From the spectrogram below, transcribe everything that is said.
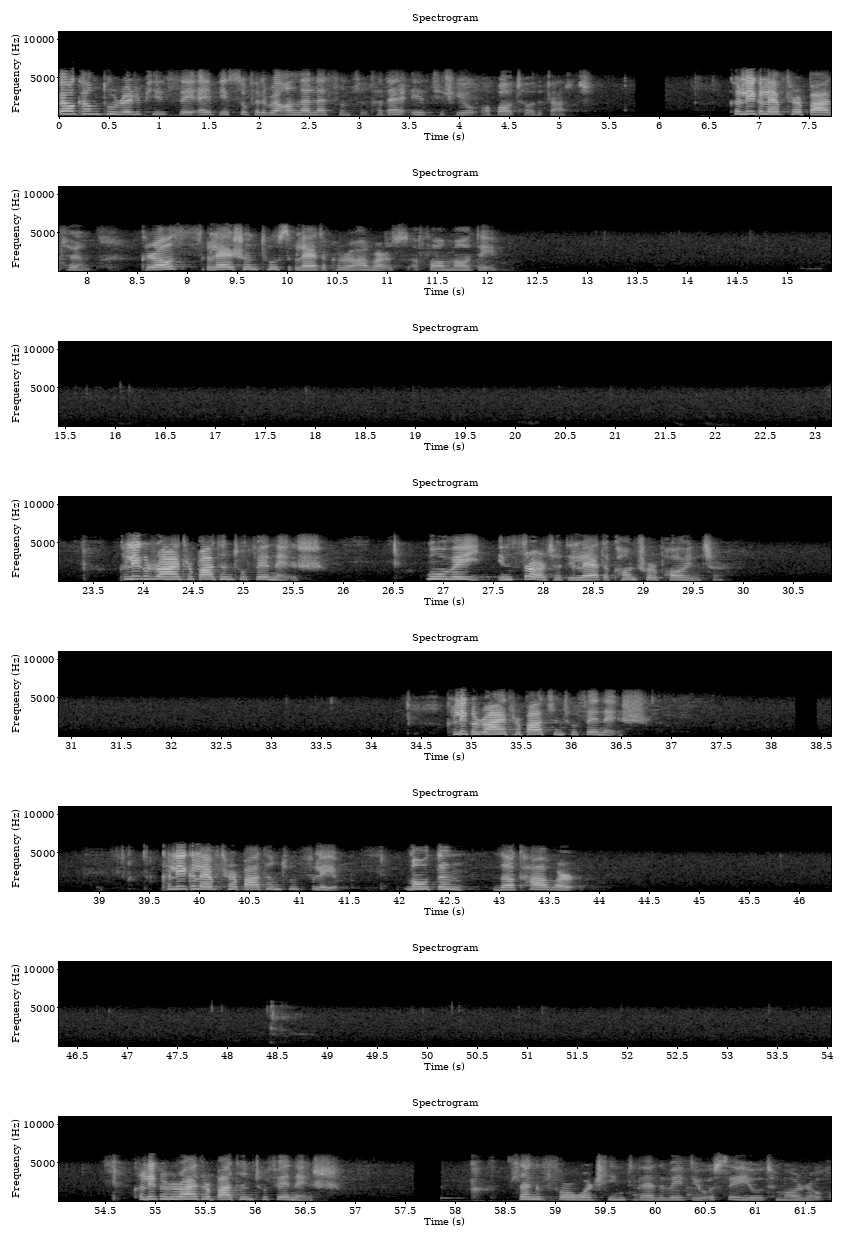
Welcome to Richpeace CAD software online lessons. Today is teach you about adjust. Click left button, close selection to select canvas for model. Click right button to finish. Move insert delete control point. Click right button to finish. Click left button to flip. Modern the cover. Click right button to finish. Thanks for watching today's video. See you tomorrow.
